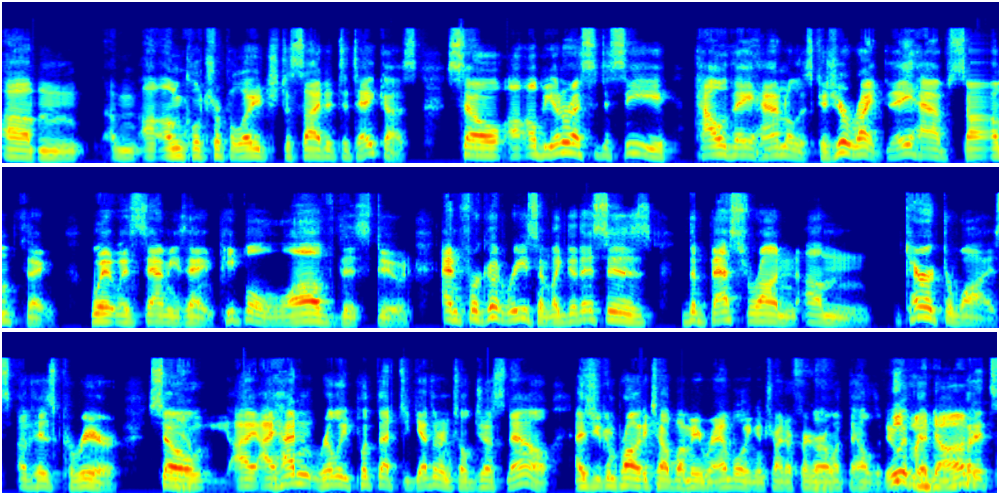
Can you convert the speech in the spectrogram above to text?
um, um Uncle Triple H decided to take us. So I'll be interested to see how they handle this because you're right, they have something with with Sami Zayn. People love this dude, and for good reason. Like this is the best run um character wise of his career. So yeah. I, I, hadn't really put that together until just now, as you can probably tell by me rambling and trying to figure out what the hell to do Eat with my it. Dog. But it's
